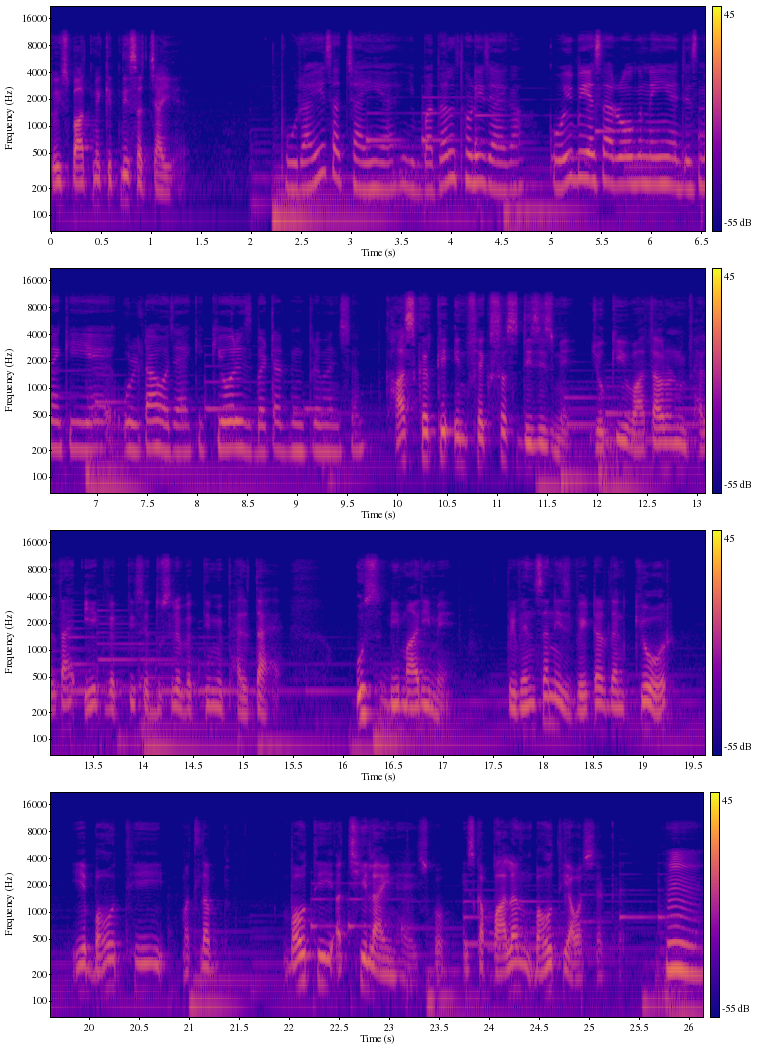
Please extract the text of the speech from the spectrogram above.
तो इस बात में कितनी सच्चाई है? पूरा ही सच्चाई है। ये बदल थोड़ी जाएगा। कोई भी ऐसा रोग नहीं है जिसमें कि ये उल्टा हो जाए कि cure is better than prevention खास करके इन्फेक्शस डिज़ीज़ में जो कि वातावरण में फैलता है एक व्यक्ति से दूसरे व्यक्ति में फैलता है उस बीमारी में prevention is better than cure ये बहुत ही मतलब बहुत ही अच्छी लाइन है इसको। इसका पालन बहुत ही आवश्यक है। हम्म।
